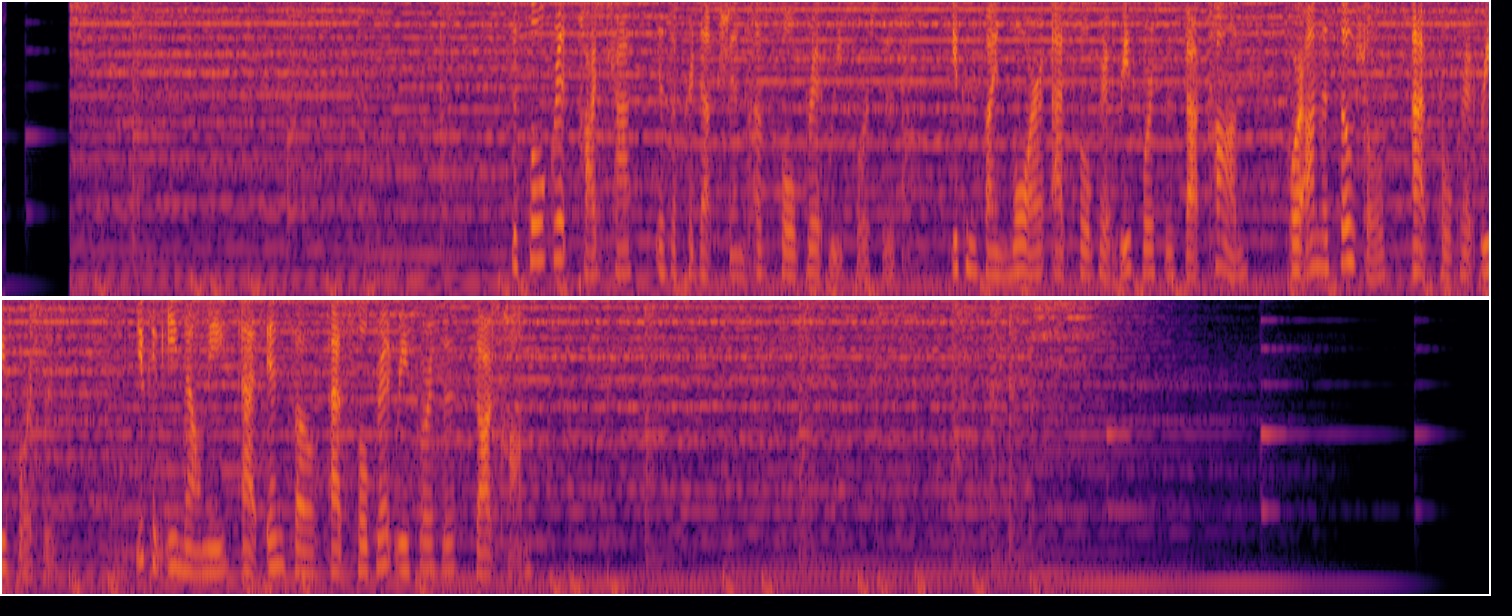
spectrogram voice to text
The Soul Grit podcast is a production of Soul Grit Resources. You can find more at soulgritresources.com or on the socials at SoulGrit Resources. You can email me at info at soulgritresources.com.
